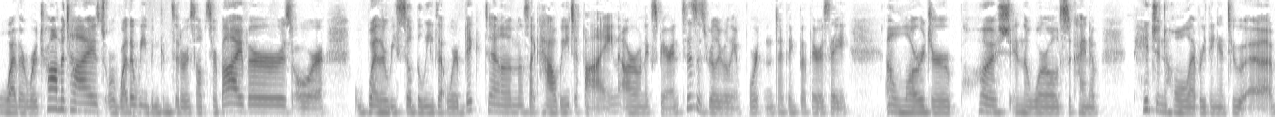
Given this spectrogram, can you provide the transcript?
whether we're traumatized or whether we even consider ourselves survivors or whether we still believe that we're victims, like how we define our own experiences is really, really important. I think that there's a a larger push in the world to kind of pigeonhole everything into a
